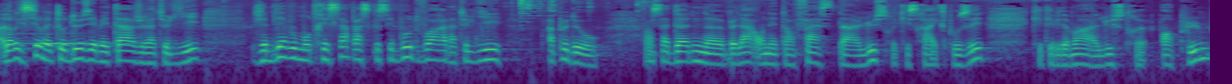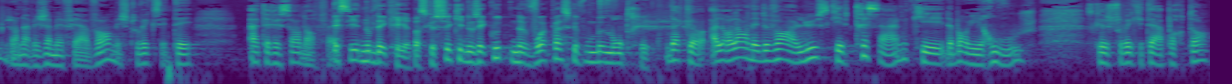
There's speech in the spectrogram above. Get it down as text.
Alors ici, on est au deuxième étage de l'atelier. J'aime bien vous montrer ça parce que c'est beau de voir un atelier un peu de haut. Alors, ça donne, euh, ben là, on est en face d'un lustre qui sera exposé, qui est évidemment un lustre en plume. J'en avais jamais fait avant, mais je trouvais que c'était intéressant d'en faire. Essayez de nous le décrire, parce que ceux qui nous écoutent ne voient pas ce que vous me montrez. D'accord. Alors là, on est devant un lustre qui est très simple, qui est d'abord il est rouge, ce que je trouvais qui était important,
